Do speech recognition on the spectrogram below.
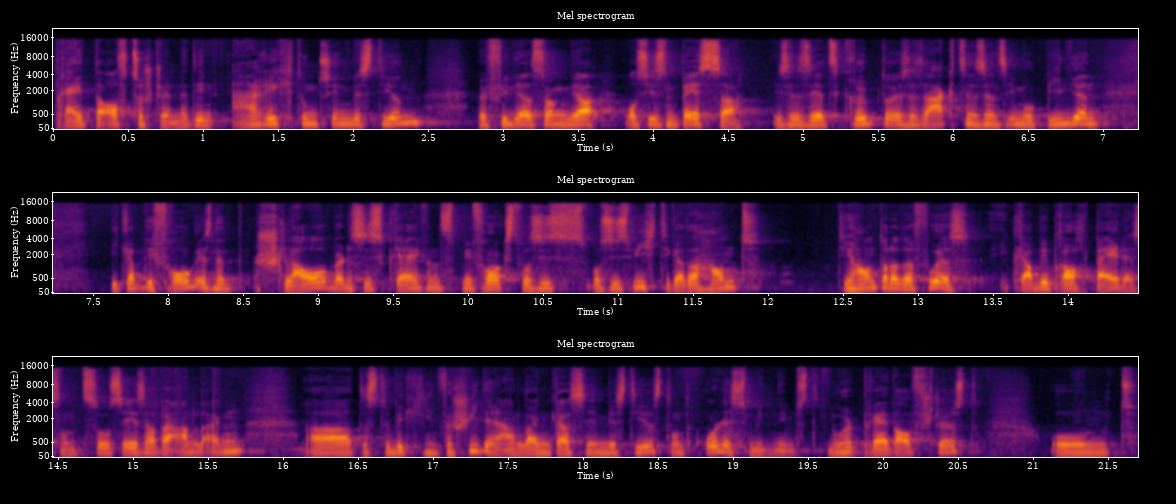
breiter aufzustellen, nicht in eine Richtung zu investieren, weil viele ja sagen, ja, was ist denn besser? Ist es jetzt Krypto, ist es Aktien, sind es Immobilien? Ich glaube, die Frage ist nicht schlau, weil es ist gleich, wenn du mich fragst, was ist, was ist wichtiger, der Hand, die Hand oder der Fuß? Ich glaube, ich brauche beides. Und so sehe ich es auch bei Anlagen, äh, dass du wirklich in verschiedene Anlagenklassen investierst und alles mitnimmst, nur halt breit aufstößt und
